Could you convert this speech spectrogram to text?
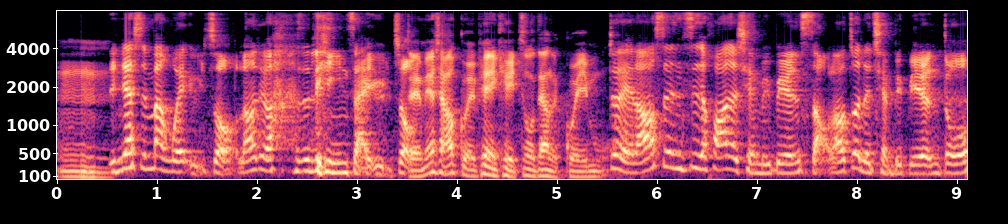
嗯，人家是漫威宇宙，然后就他是厉阴宅宇宙，对，没有想到鬼片也可以做这样的规模，对，然后甚至花的钱比别人少，然后赚的钱比别人多，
